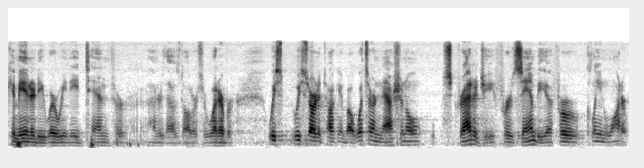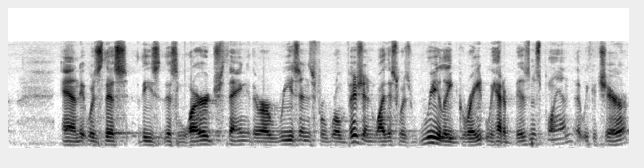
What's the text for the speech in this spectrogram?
community where we need 10 for $100,000 or whatever. We, we started talking about what's our national strategy for Zambia for clean water. And it was this, these, this large thing. There are reasons for World Vision why this was really great. We had a business plan that we could share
